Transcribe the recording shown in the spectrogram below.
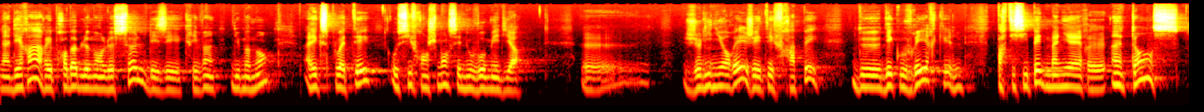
l'un des rares et probablement le seul des écrivains du moment à exploiter aussi franchement ces nouveaux médias. Euh, je l'ignorais, j'ai été frappé de découvrir qu'elle participait de manière euh, intense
